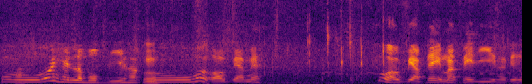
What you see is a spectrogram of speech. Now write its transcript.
โอ้ยเห็นระบบดีครับ โอ้ยออกแบบเนี้ยออกแบบได้มักได้ดีครับเด้อ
